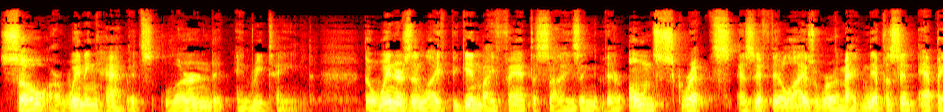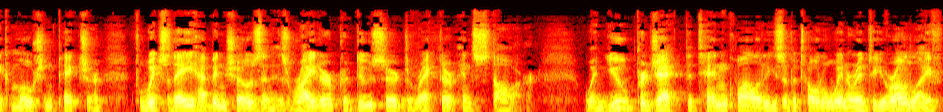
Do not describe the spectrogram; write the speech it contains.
so are winning habits learned and retained. The winners in life begin by fantasizing their own scripts as if their lives were a magnificent epic motion picture for which they have been chosen as writer, producer, director, and star. When you project the 10 qualities of a total winner into your own life,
